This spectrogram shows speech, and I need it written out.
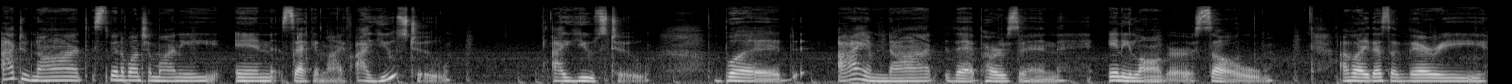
I do not spend a bunch of money in Second Life. I used to. I used to. But I am not that person any longer. So I feel like that's a very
